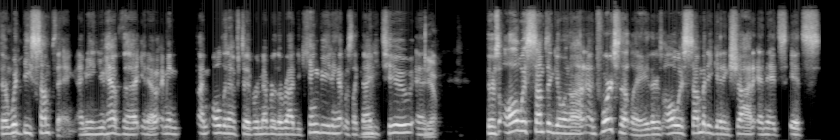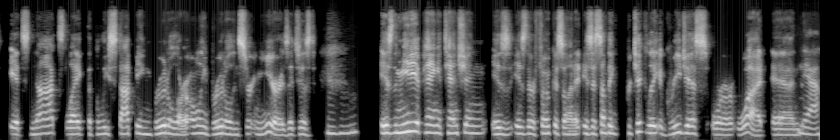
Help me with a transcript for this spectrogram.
there would be something i mean you have the you know i mean i'm old enough to remember the rodney king beating that was like Mhm. 92 and Yep. There's always something going on unfortunately there's always somebody getting shot and it's it's it's not like the police stop being brutal or only brutal in certain years it just Mhm. is the media paying attention is is their focus on it is it something particularly egregious or what and Yeah.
